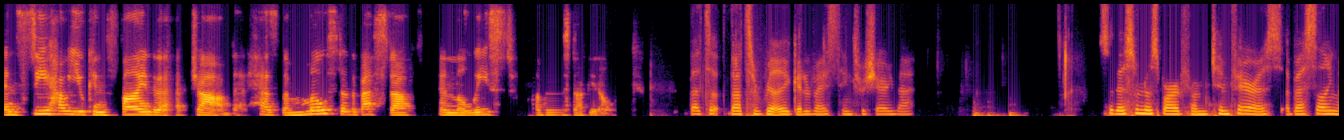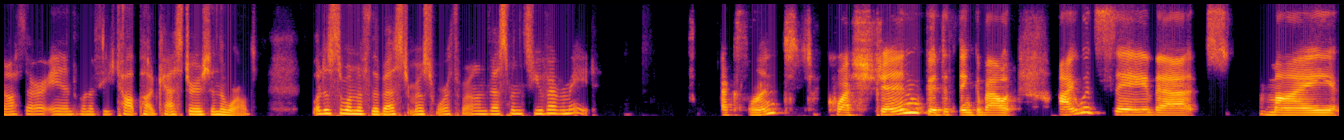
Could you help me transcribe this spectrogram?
and see how you can find that job that has the most of the best stuff and the least of the stuff you don't. That's a that's a really good advice. Thanks for sharing that. So this one was borrowed from Tim Ferriss, a best-selling author and one of the top podcasters in the world. What is one of the best or most worthwhile investments you've ever made? Excellent question. Good to think about. I would say that my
